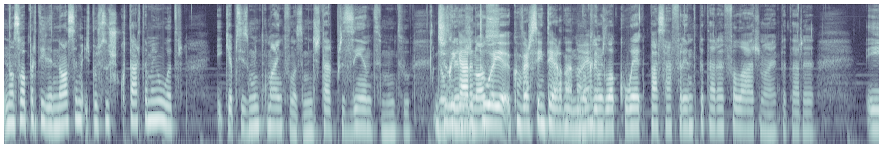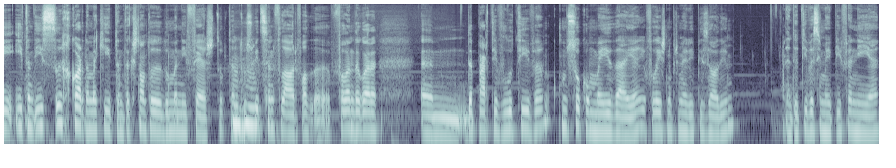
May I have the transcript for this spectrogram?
não só a partilha nossa, mas depois escutar também o outro e que é preciso muito mindfulness, muito estar presente, muito desligar a nosso, tua conversa interna, não, não é? Não queremos logo que o ego passe à frente para estar a falar, não é? Para estar a e, e portanto, isso recorda-me aqui portanto, a questão toda do manifesto, portanto, uhum. o Sweet Sunflower, eh, falando agora um, da parte evolutiva, começou como uma ideia, eu falei isto no primeiro episódio, portanto, eu tive assim uma epifania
